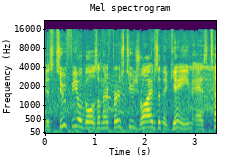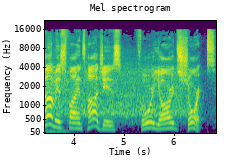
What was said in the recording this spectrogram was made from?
Just two field goals on their first two drives of the game as Thomas finds Hodges four yards short.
